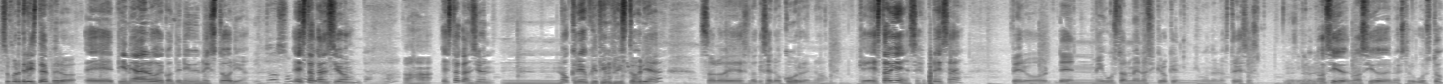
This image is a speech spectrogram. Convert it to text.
súper triste, pero eh, tiene algo de contenido y una historia. esta canción, ajá, esta canción mm, no creo que tenga una historia, solo es lo que se le ocurre, ¿no? Que está bien, se expresa, pero de mi gusto al menos y creo que ninguno de los tres no, ha sido no ha sido de nuestro gusto.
